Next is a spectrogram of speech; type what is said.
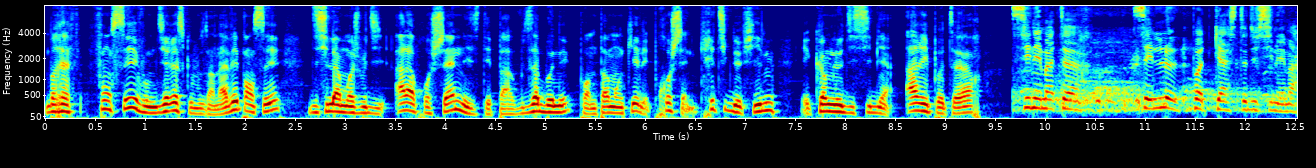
Bref, foncez, vous me direz ce que vous en avez pensé. D'ici là, moi je vous dis à la prochaine, n'hésitez pas à vous abonner pour ne pas manquer les prochaines critiques de films, et comme le dit si bien Harry Potter, Cinémateur, c'est le podcast du cinéma.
